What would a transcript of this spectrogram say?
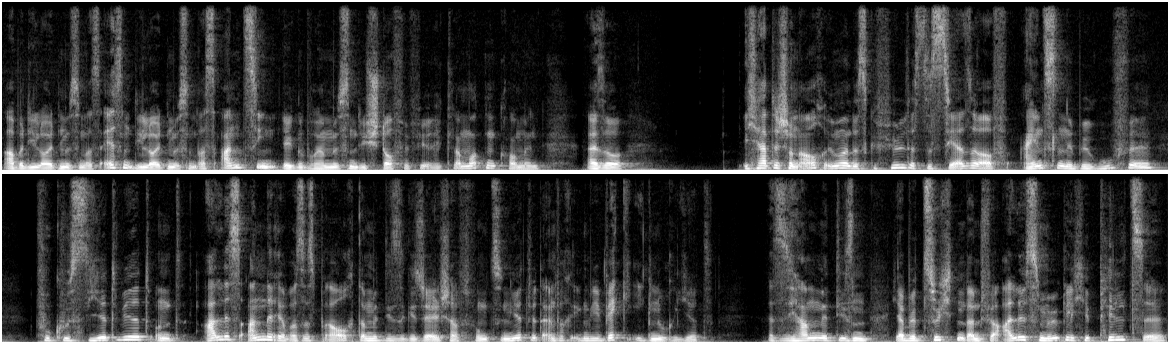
aber die Leute müssen was essen, die Leute müssen was anziehen, irgendwoher müssen die Stoffe für ihre Klamotten kommen. Also, ich hatte schon auch immer das Gefühl, dass das sehr so auf einzelne Berufe fokussiert wird und alles andere, was es braucht, damit diese Gesellschaft funktioniert, wird einfach irgendwie wegignoriert. Also sie haben mit diesen, ja, wir züchten dann für alles mögliche Pilze,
